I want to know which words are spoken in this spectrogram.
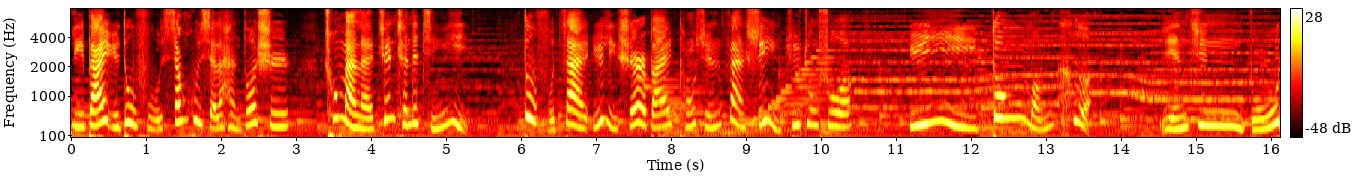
李白与杜甫相互写了很多诗，充满了真诚的情谊。杜甫在与李十二白同寻范石隐居中说：“余亦东盟客，怜君如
